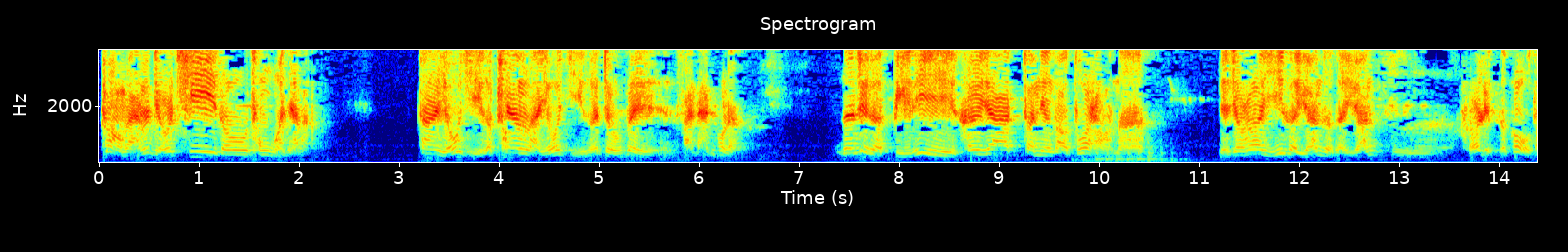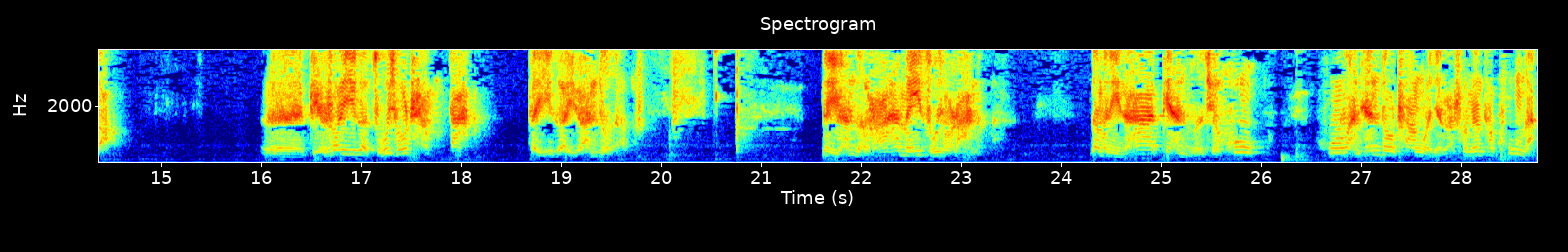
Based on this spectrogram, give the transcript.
撞百分之九十七都通过去了，但是有几个偏了，有几个就被反弹出来了。那这个比例，科学家断定到多少呢？也就是说，一个原子的原子核里的构造，呃，比如说一个足球场的一个原子。那原子核还没足球大呢，那么你拿电子去轰，轰了半天都穿过去了，说明它空的。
